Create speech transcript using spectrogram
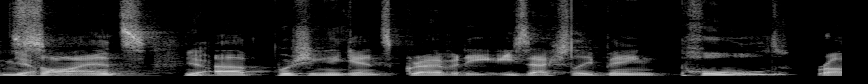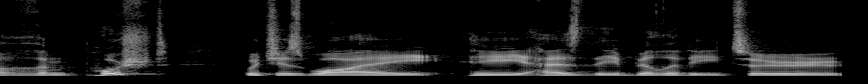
Yeah. science Yeah. uh, pushing against gravity he's actually being pulled rather than pushed which is why he has the ability to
